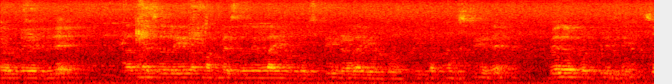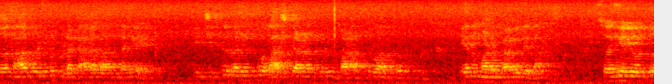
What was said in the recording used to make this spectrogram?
ಇವತ್ತು ಇದೆ. ನನ್ನ ಹೆಸರಲ್ಲಿ ನಮ್ಮ ಮಕ್ಕಳ ಹೆಸರಲ್ಲಿ ಎಲ್ಲ ಇವತ್ತು ಸ್ಕ್ರೀನ್ಗಳೆಲ್ಲ ಇವತ್ತು ಇಪ್ಪತ್ತ್ಮೂರು ಸ್ಕ್ರೀನ್ ಇದೆ ಬೇರೆಯವ್ರು ಕೊಟ್ಬಿಟ್ಟಿದ್ದೀನಿ ಸೊ ನಾವು ಬಿಟ್ಟು ಬಿಡೋಕ್ಕಾಗಲ್ಲ ಅಂದಂಗೆ ಈ ಚಿತ್ರರಂಗಕ್ಕೂ ರಾಜಕಾರಣಕ್ಕೂ ಭಾಳ ಹತ್ತಿರವಾದ್ರು ಏನು ಮಾಡೋಕ್ಕಾಗೋದಿಲ್ಲ. ಸೊ ಹಂಗೆ ಇವತ್ತು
